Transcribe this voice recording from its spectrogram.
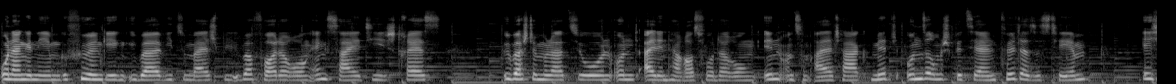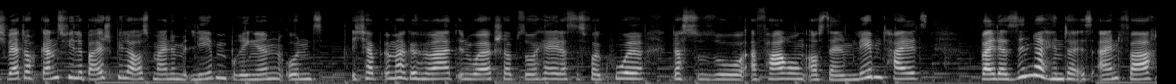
unangenehmen Gefühlen gegenüber, wie zum Beispiel Überforderung, Anxiety, Stress, Überstimulation und all den Herausforderungen in unserem Alltag mit unserem speziellen Filtersystem. Ich werde auch ganz viele Beispiele aus meinem Leben bringen und ich habe immer gehört in Workshops so, hey, das ist voll cool, dass du so Erfahrungen aus deinem Leben teilst, weil der Sinn dahinter ist einfach,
